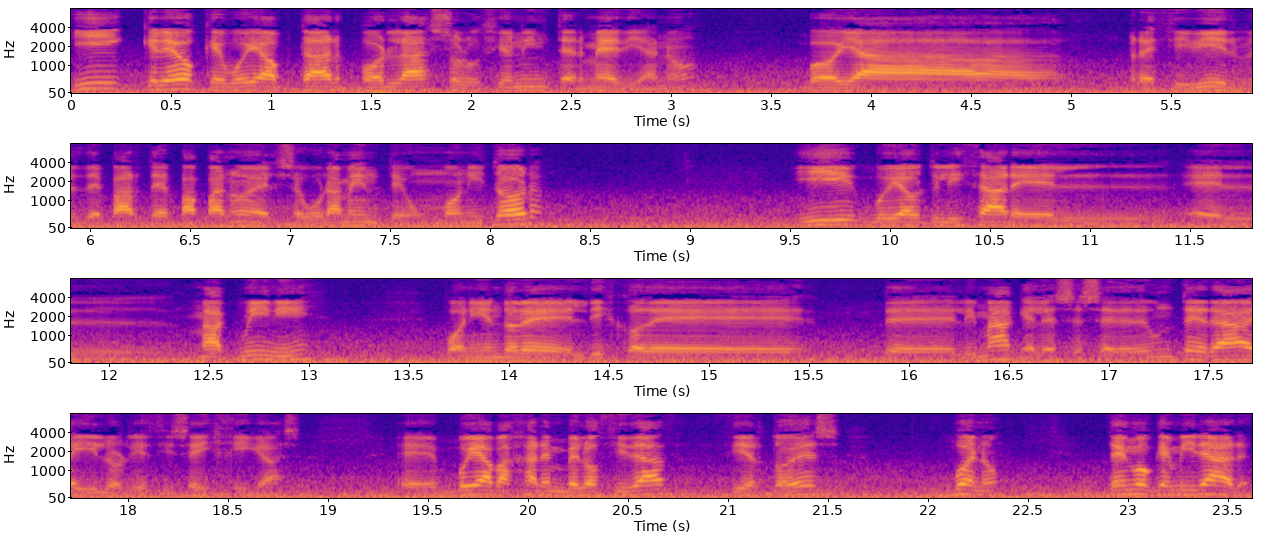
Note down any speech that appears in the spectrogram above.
y creo que voy a optar por la solución intermedia, ¿no? Voy a recibir de parte de Papá Noel seguramente un monitor y voy a utilizar el, el Mac Mini poniéndole el disco de, del iMac, el SSD de 1 tera y los 16 gigas. Eh, voy a bajar en velocidad, cierto es. Bueno, tengo que mirar,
